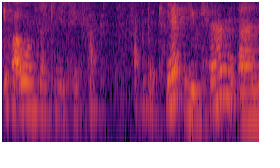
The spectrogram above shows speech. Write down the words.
if I wanted, I could just take a fact, fact book. Yep, you can. And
